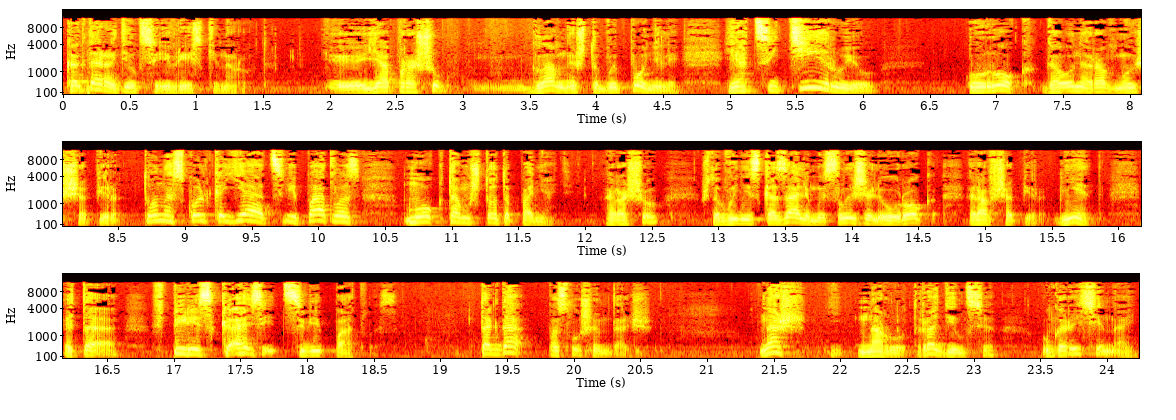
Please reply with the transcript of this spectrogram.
Когда родился еврейский народ? Э, я прошу, главное, чтобы вы поняли, я цитирую урок Гаона Равмыш Шапира, то, насколько я, Цвипатлас, мог там что-то понять. Хорошо? Чтобы вы не сказали, мы слышали урок Рав Шапира. Нет, это в пересказе Цвипатлас. Тогда послушаем дальше. Наш народ родился у горы Синай.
